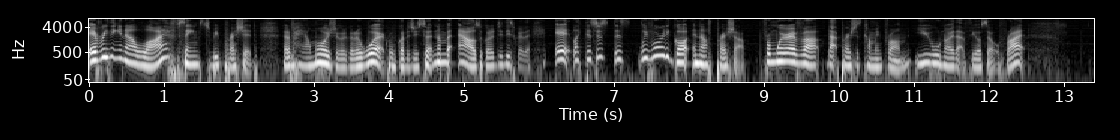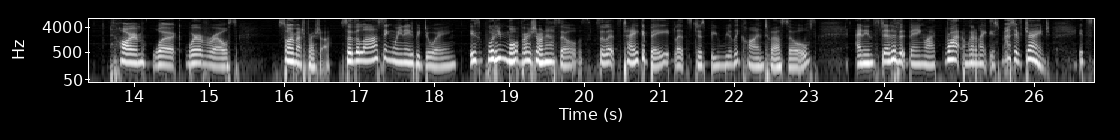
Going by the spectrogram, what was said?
Everything in our life seems to be pressured. We've Got to pay our mortgage. We've got to go to work. We've got to do certain number of hours. We've got to do this. We've got to it, like there's just there's we've already got enough pressure from wherever that pressure's coming from. You will know that for yourself, right? Home, work, wherever else so much pressure. So the last thing we need to be doing is putting more pressure on ourselves. So let's take a beat. Let's just be really kind to ourselves. And instead of it being like, right, I'm going to make this massive change, it's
